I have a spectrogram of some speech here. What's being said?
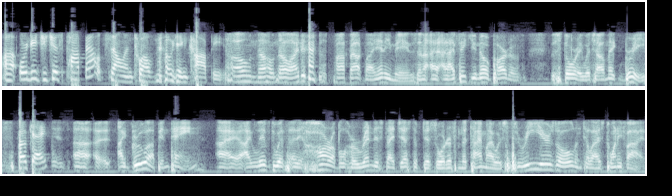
Uh, or did you just pop out selling 12 million copies? Oh, no, no. I didn't just pop out by any means. And I, I think you know part of the story, which I'll make brief. Okay. Is uh, I grew up in pain. I, I lived with a horrible, horrendous digestive disorder from the time I was three years old until I was 25.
